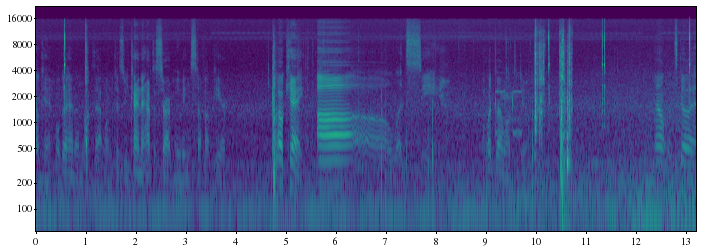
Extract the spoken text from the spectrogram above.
okay, we'll go ahead and unlock that one because we kind of have to start moving stuff up here. Okay, uh, let's see. What do I want to do? Well, let's go ahead.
